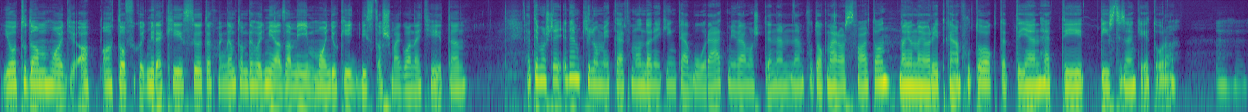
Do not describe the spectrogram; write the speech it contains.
Jó, tudom, hogy attól függ, hogy mire készültök, meg nem tudom, de hogy mi az, ami mondjuk így biztos megvan egy héten. Hát én most egy, nem kilométert mondanék, inkább órát, mivel most én nem, nem futok már aszfalton, nagyon-nagyon ritkán futok, tehát ilyen heti 10-12 óra. Uh-huh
